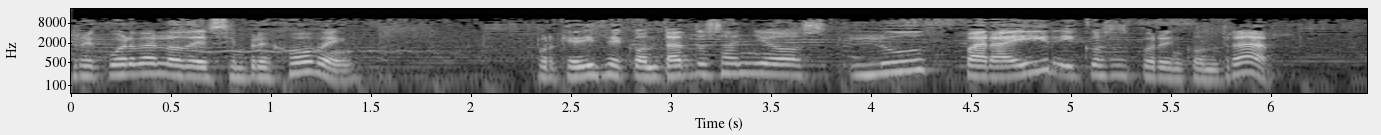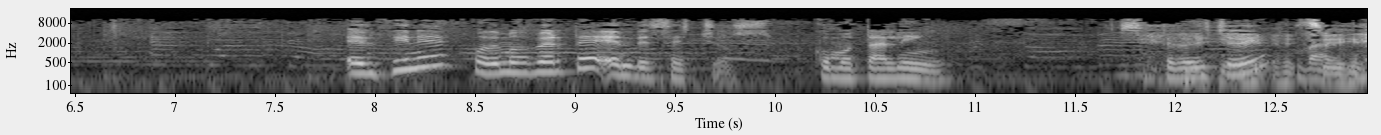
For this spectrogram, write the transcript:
Me recuerda lo de siempre joven. Porque dice: con tantos años, luz para ir y cosas por encontrar. En cine podemos verte en Desechos, como Talín. ¿Te lo he dicho bien? Vale.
